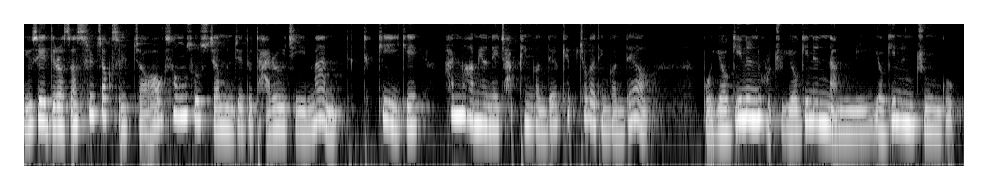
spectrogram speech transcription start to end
요새 들어서 슬쩍슬쩍 성소수자 문제도 다루지만 특히 이게 한 화면에 잡힌 건데요. 캡처가 된 건데요. 뭐 여기는 호주, 여기는 남미, 여기는 중국.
